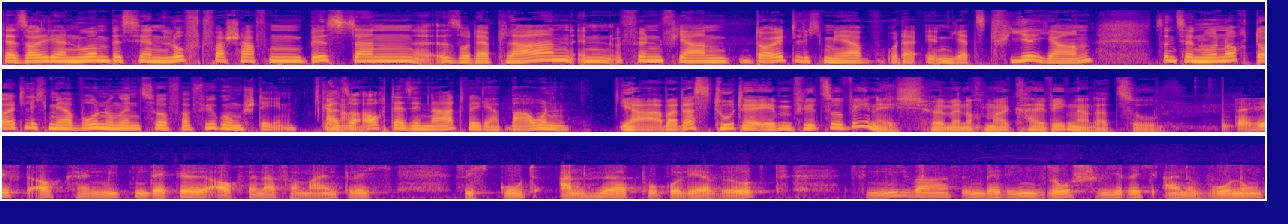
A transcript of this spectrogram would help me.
der soll ja nur ein bisschen Luft verschaffen, bis dann so der Plan in fünf Jahren deutlich mehr oder in jetzt vier Jahren sind es ja nur noch deutlich mehr Wohnungen zur Verfügung stehen. Genau. Also auch der Senat will ja bauen. Ja, aber das tut er eben viel zu wenig. Hören wir noch mal Kai Wegner dazu. Da hilft auch kein Mietendeckel, auch wenn er vermeintlich sich gut anhört, populär wirkt. Nie war es in Berlin so schwierig, eine Wohnung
